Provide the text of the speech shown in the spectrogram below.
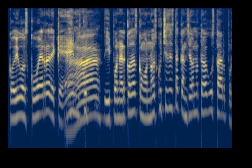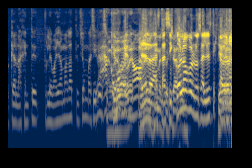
códigos QR de que, "Ey, no Ah. escu-", y poner cosas como, no escuches esta canción, no te va a gustar, porque a la gente pues, le va a llamar la atención, va a decir, ah, ¿cómo que no? déjame hasta psicólogo nos salió este cabrón. ¿eh?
